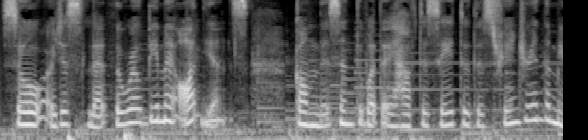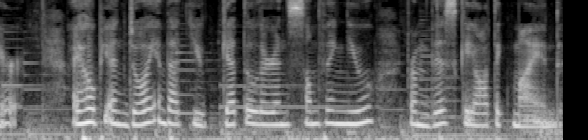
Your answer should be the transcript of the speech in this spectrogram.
So I just let the world be my audience. Come listen to what I have to say to the stranger in the mirror. I hope you enjoy and that you get to learn something new from this chaotic mind.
